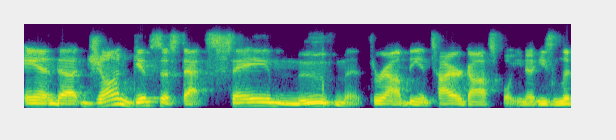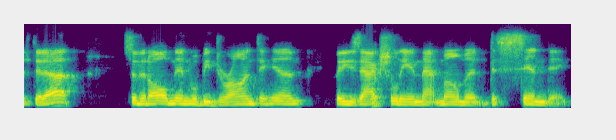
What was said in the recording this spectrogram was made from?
And uh, John gives us that same movement throughout the entire gospel. You know, he's lifted up so that all men will be drawn to him, but he's actually in that moment descending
